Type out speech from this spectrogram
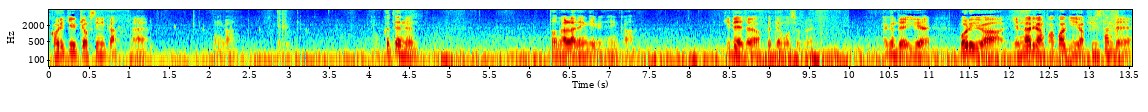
거리낄 게 없으니까? 예, 뭔가. 그때는 더 날라댕길 테니까 기대해줘요 그때 모습을. 아 근데 이게 머리가 옛날이랑 빡빡이가 비슷한데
